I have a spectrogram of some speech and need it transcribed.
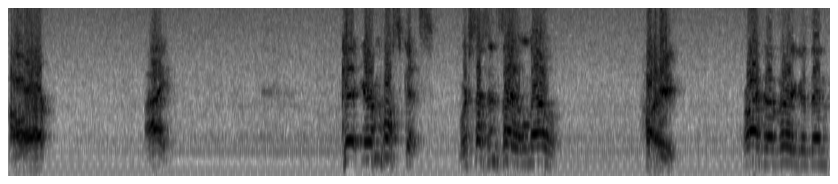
Arr. Aye. Get your muskets. We're setting sail now. Hi. Right, uh, very good then.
